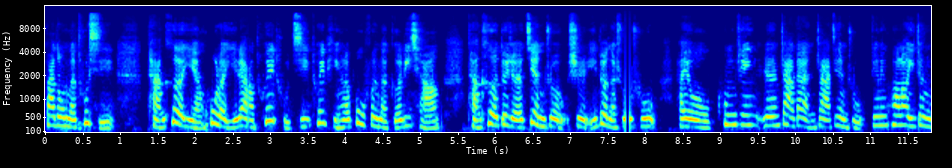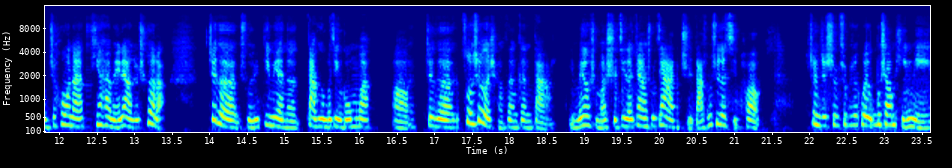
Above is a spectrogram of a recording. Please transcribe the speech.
发动的突袭，坦克掩护了一辆推土机，推平了部分的隔离墙。坦克对着建筑是一顿的输出，还有空军扔炸弹炸建筑，叮铃哐啷一阵之后呢，天还没亮就撤了。这个属于地面的大规模进攻吗？啊，这个作秀的成分更大，也没有什么实际的战术价值，打出去的几炮，甚至是是不是会误伤平民？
